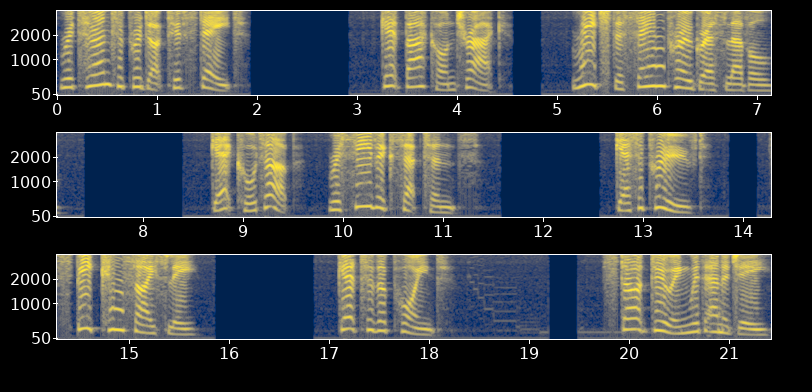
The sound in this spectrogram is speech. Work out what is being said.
Return to productive state. Get back on track. Reach the same progress level. Get caught up. Receive acceptance. Get approved. Speak concisely. Get to the point. Start doing with energy.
